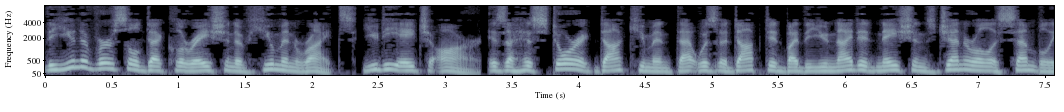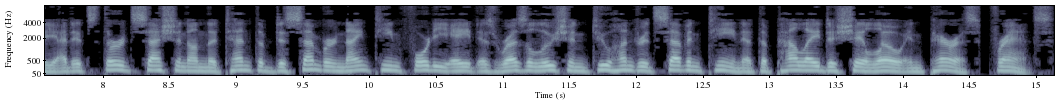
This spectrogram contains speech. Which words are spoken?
The Universal Declaration of Human Rights is a historic document that was adopted by the United Nations General Assembly at its third session on 10 December 1948 as Resolution 217 at the Palais de Chaillot in Paris, France.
